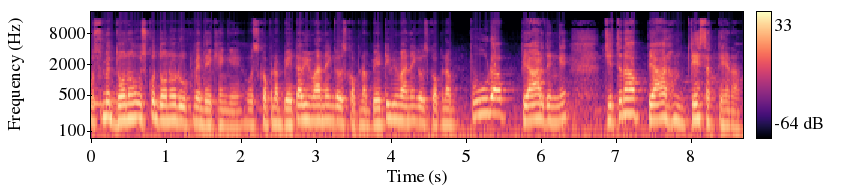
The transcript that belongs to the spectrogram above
उसमें दोनों उसको दोनों रूप में देखेंगे। उसको अपना बेटा भी मानेंगे उसको अपना बेटी भी मानेंगे उसको अपना पूरा प्यार देंगे। जितना प्यार हम दे सकते हैं ना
